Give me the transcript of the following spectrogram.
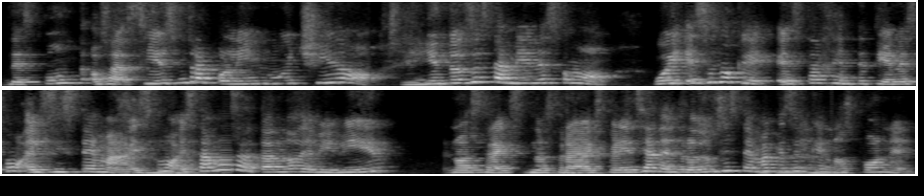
despunta, o sea, sí es un trampolín muy chido. Y entonces también es como, güey, eso es lo que esta gente tiene, es como el sistema, es como, estamos tratando de vivir nuestra, nuestra experiencia dentro de un sistema que es el que nos ponen.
